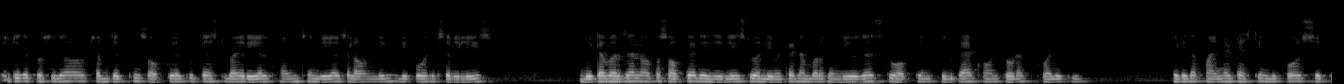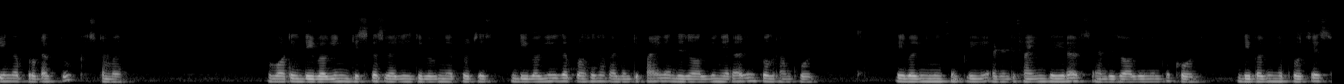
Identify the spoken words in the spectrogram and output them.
it is a procedure of subjecting software to test by real clients in real surrounding before its release. Beta version of a software is released to a limited number of end users to obtain feedback on product quality. It is a final testing before shipping a product to customer. What is debugging? Discuss various debugging approaches. Debugging is the process of identifying and resolving error in program code. Debugging means simply identifying the errors and resolving in the code debugging approaches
